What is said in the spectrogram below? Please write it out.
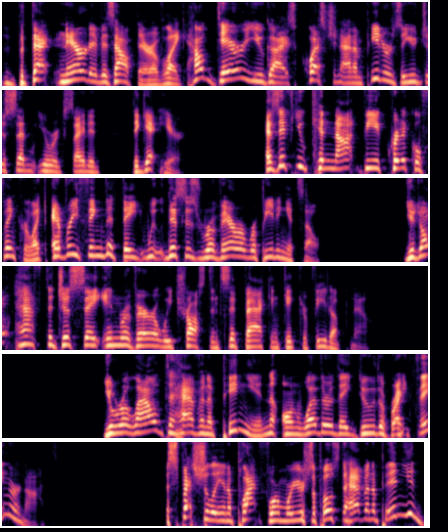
But that narrative is out there of like, how dare you guys question Adam Peters? You just said you were excited to get here, as if you cannot be a critical thinker. Like everything that they, we, this is Rivera repeating itself. You don't have to just say in Rivera we trust and sit back and kick your feet up now. You're allowed to have an opinion on whether they do the right thing or not, especially in a platform where you're supposed to have an opinion.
